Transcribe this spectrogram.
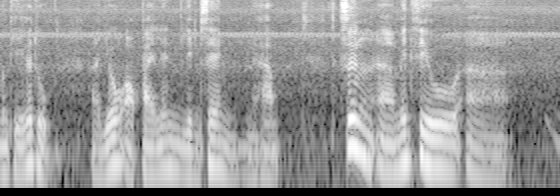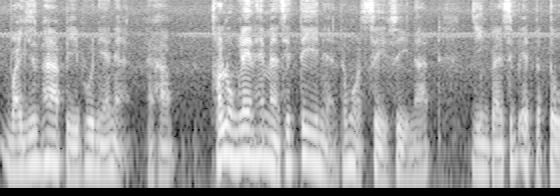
บางทีก็ถูกโยกออกไปเล่นริมเส้นนะครับ ซึ่งมิดฟิลด์วัย 25 ปีผู้นี้เนี่ยนะครับเขาลงเล่นให้แมนซิตี้เนี่ยทั้งหมด 4-4 นัด ยิงไป 11 ประตู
